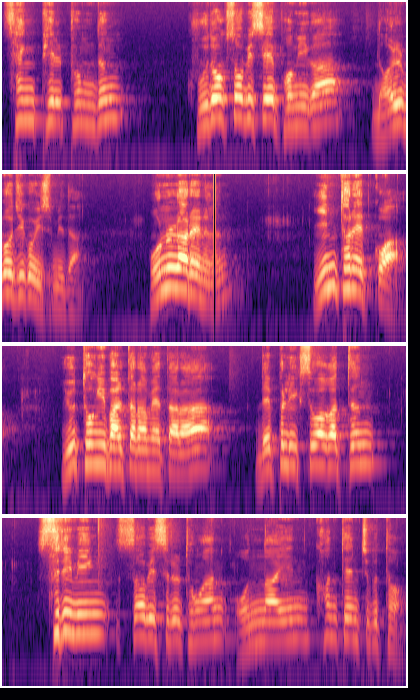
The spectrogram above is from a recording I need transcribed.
생필품 등 구독 서비스의 범위가 넓어지고 있습니다. 오늘날에는 인터넷과 유통이 발달함에 따라 넷플릭스와 같은 스트리밍 서비스를 통한 온라인 컨텐츠부터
